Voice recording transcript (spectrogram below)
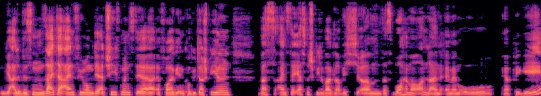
wir alle wissen, seit der Einführung der Achievements, der Erfolge in Computerspielen, was eins der ersten Spiele war, glaube ich, ähm, das Warhammer Online MMORPG,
